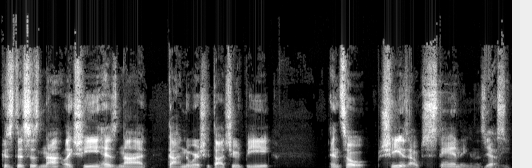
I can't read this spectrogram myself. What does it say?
Because this is not like she has not gotten to where she thought she would be. And so she is outstanding in this Yes. movie.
